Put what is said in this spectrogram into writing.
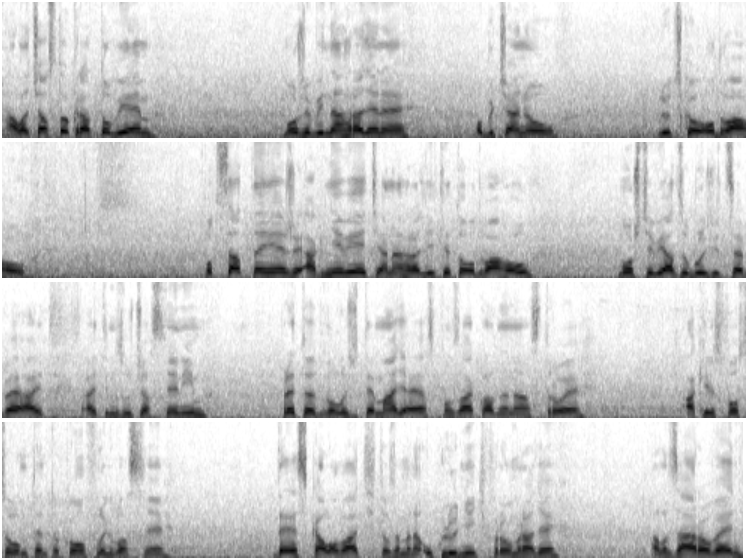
Ale častokrát to viem, môže byť nahradené obyčajnou ľudskou odvahou. Podstatné je, že ak neviete a nahradíte to odvahou, môžete viac ubližiť sebe aj, aj tým zúčastneným. Preto je dôležité mať aj aspoň základné nástroje, akým spôsobom tento konflikt vlastne deeskalovať, to znamená ukľudniť v prvom rade, ale zároveň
